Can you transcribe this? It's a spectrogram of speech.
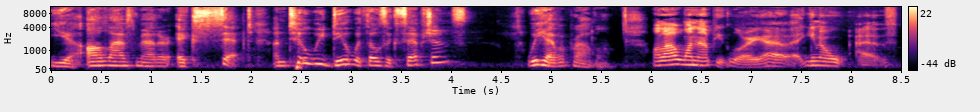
Yeah, all lives matter, except until we deal with those exceptions, we have a problem. Well, I'll one up you, Gloria. You know, I've,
